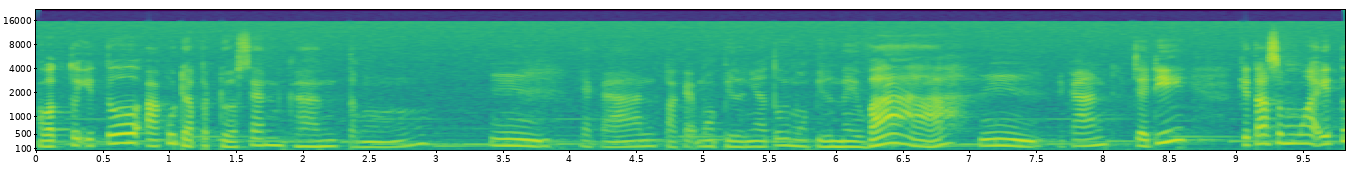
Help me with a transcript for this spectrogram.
waktu itu aku dapet dosen ganteng. Hmm. ya kan pakai mobilnya tuh mobil mewah. Hmm. ya kan? Jadi kita semua itu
